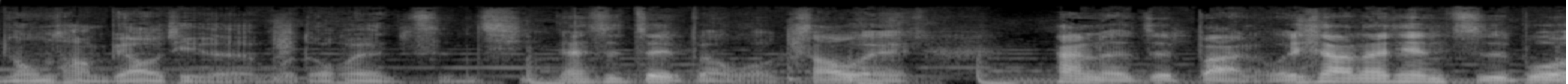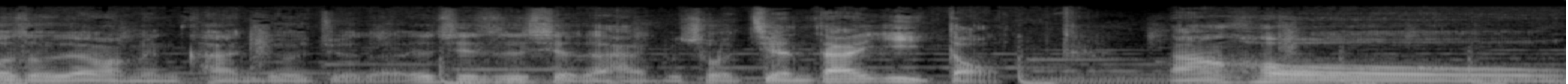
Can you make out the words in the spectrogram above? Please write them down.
农场标题的我都会很生气。但是这本我稍微。看了这半，我一下那天直播的时候就在旁边看，就会觉得，哎，其实写的还不错，简单易懂，然后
